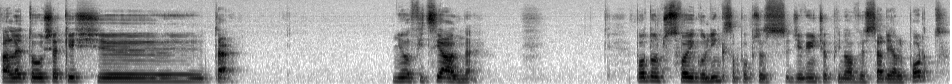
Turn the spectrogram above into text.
Ale to już jakieś yy, te nieoficjalne. Podłącz swojego Linksa poprzez 9-pinowy serial port.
